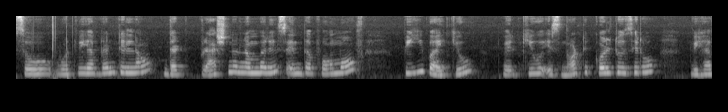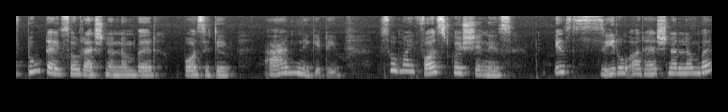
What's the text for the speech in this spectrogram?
so what we have done till now that rational number is in the form of p by q where q is not equal to 0. We have two types of rational number positive and negative. So my first question is is 0 a rational number?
